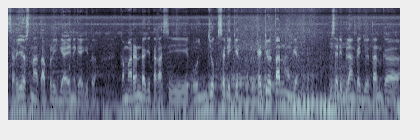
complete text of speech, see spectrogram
serius natap liga ini kayak gitu. Kemarin udah kita kasih unjuk sedikit kejutan mungkin bisa dibilang kejutan ke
